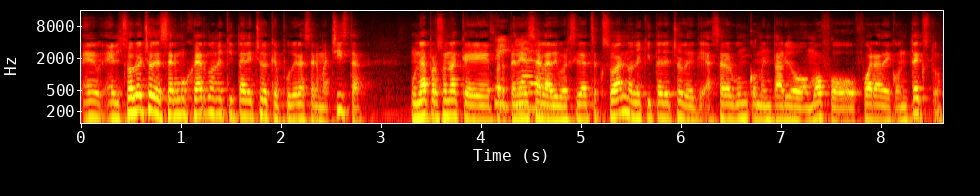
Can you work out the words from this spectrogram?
el, solo hecho de ser mujer no le quita el hecho de que pudiera ser machista. Una persona que pertenece a la diversidad sexual no le quita el hecho de hacer algún comentario homófobo fuera de contexto.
